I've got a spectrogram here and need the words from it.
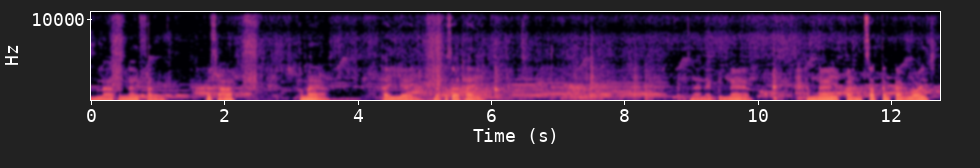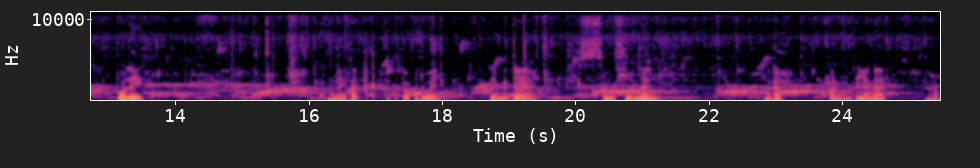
ำราทำนายฝัน ภาษาพม่า ไทยใหญ่ และภาษาไทยหน้าแรกเป็นหน้าทำนายฝันสัตว์ต่างๆร้อยตัวเลขอันไหนครับประกอบไปด้วย เริ่มตั้งแต่ 001 นะครับ ฝันเห็นพญานาคนะครับ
